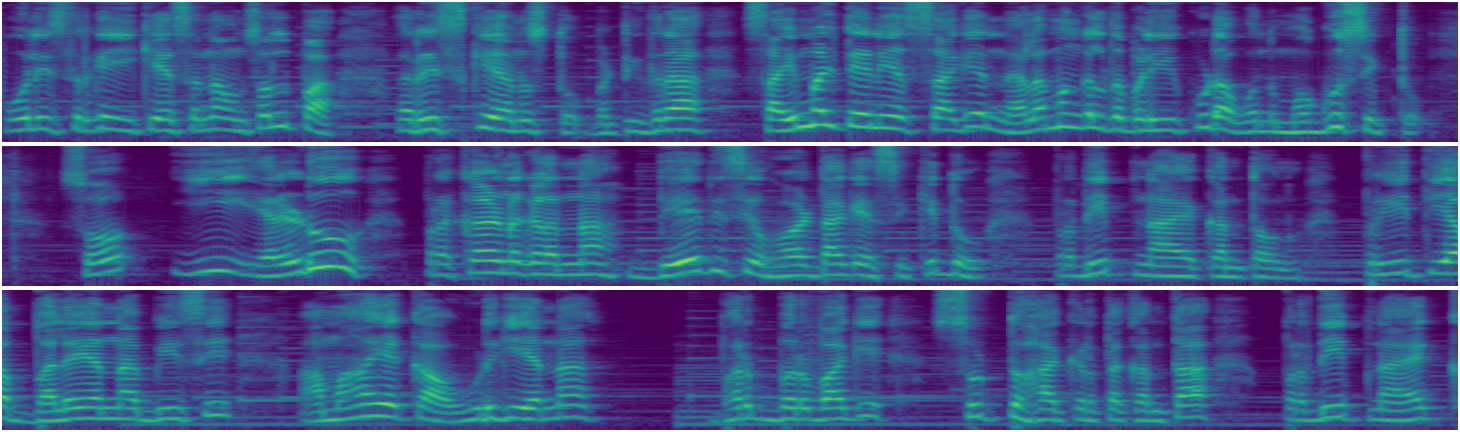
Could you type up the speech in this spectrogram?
ಪೊಲೀಸರಿಗೆ ಈ ಕೇಸನ್ನು ಒಂದು ಸ್ವಲ್ಪ ರಿಸ್ಕಿ ಅನ್ನಿಸ್ತು. ಬಟ್ ಇದರ ಸೈಮಲ್ಟೇನಿಯಸ್ ಆಗಿ ನೆಲಮಂಗಲದ ಬಳಿ ಕೂಡ ಒಂದು ಮಗು ಸಿಕ್ತು. ಸೊ ಈ ಎರಡೂ ಪ್ರಕರಣಗಳನ್ನು ಭೇದಿಸಿ ಹೊರಟಾಗೆ ಸಿಕ್ಕಿದ್ದು ಪ್ರದೀಪ್ ನಾಯಕ್ ಅಂತವನು. ಪ್ರೀತಿಯ ಬಲೆಯನ್ನು ಬೀಸಿ ಅಮಾಯಕ ಹುಡುಗಿಯನ್ನು ಬರ್ಬರ್ವಾಗಿ ಸುಟ್ಟು ಹಾಕಿರ್ತಕ್ಕಂಥ ಪ್ರದೀಪ್ ನಾಯಕ್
